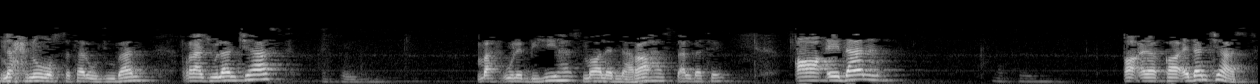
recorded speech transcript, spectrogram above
نحنو مستتر وجوبا. رجلا چه هست؟ مفعول بهی هست مال نرا هست البته. قائدا قائدا چه هست؟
